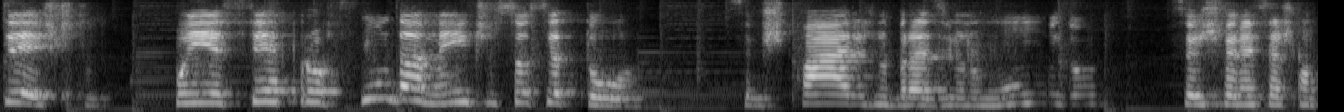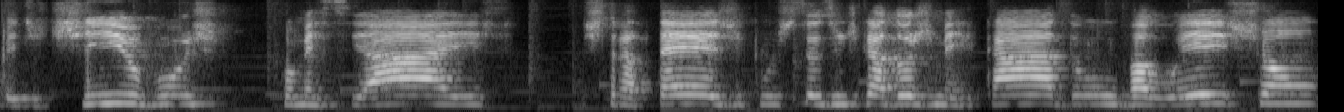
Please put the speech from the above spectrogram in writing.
Sexto, conhecer profundamente o seu setor, seus pares no Brasil e no mundo, seus diferenciais competitivos, comerciais, estratégicos, seus indicadores de mercado, valuation,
